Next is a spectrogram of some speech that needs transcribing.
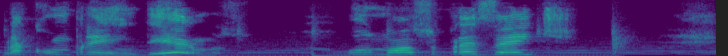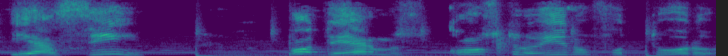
para compreendermos o nosso presente. E assim podermos construir um futuro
